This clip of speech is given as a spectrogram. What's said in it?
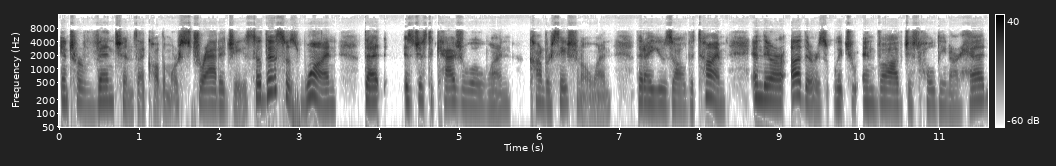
interventions, I call them, or strategies. So this was one that is just a casual one, conversational one that I use all the time. And there are others which involve just holding our head.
